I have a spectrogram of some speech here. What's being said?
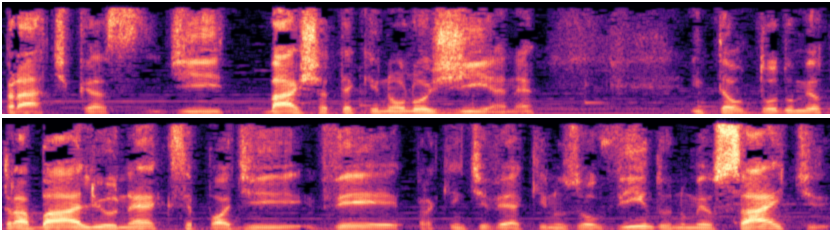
práticas de baixa tecnologia, né? Então todo o meu trabalho, né, que você pode ver para quem estiver aqui nos ouvindo no meu site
